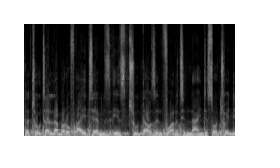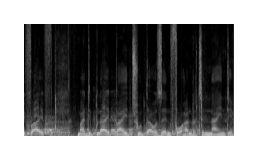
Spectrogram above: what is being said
The total number of items is 2490 so 25 multiplied by 2490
